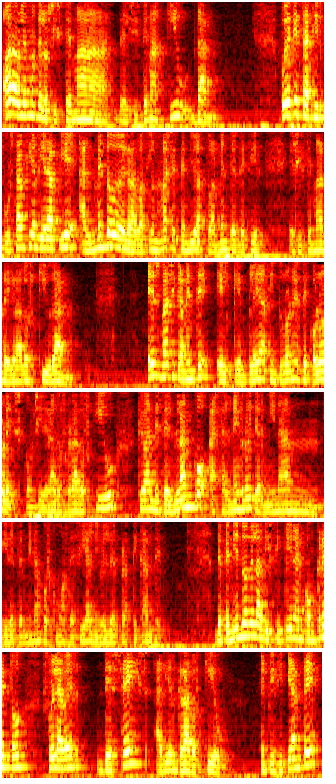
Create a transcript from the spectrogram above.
Ahora hablemos de sistema, del sistema Q-DAN. Puede que esta circunstancia diera pie al método de graduación más extendido actualmente, es decir, el sistema de grados Q-DAN. Es básicamente el que emplea cinturones de colores, considerados grados Q, que van desde el blanco hasta el negro y terminan y determinan, pues como os decía, el nivel del practicante. Dependiendo de la disciplina en concreto, suele haber de 6 a 10 grados Q. El principiante,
